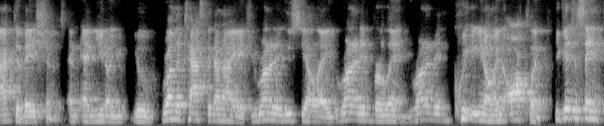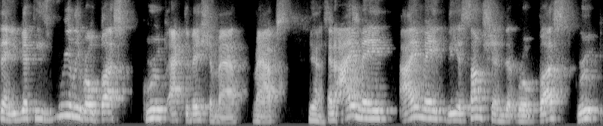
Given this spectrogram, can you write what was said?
activations and and you know you you run the task at NIH, you run it at UCLA, you run it in Berlin, you run it in you know in Auckland, you get the same thing. You get these really robust group activation map maps Yes. And I made I made the assumption that robust group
